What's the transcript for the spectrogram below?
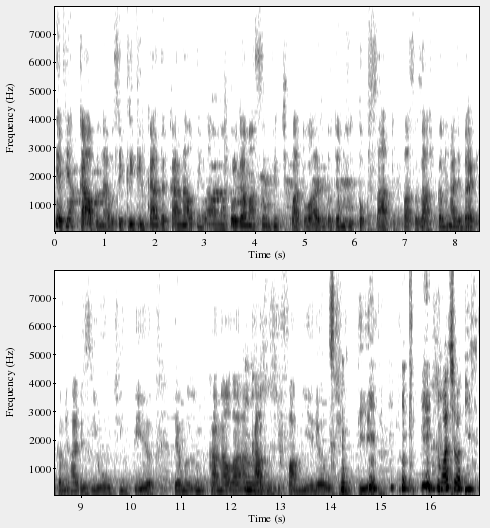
TV a cabo, né? Você clica em cada canal, tem lá uma programação 24 horas. Então temos o Tokusatsu que passa as artes Kamen Rider Black, Kamen Rider Zio o dia inteiro. Temos um canal lá, Hum. Casos de Família, o dia inteiro. Morte horrível.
